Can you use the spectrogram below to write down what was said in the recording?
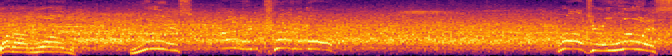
One on one. Lewis. Oh, incredible. Roger Lewis.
